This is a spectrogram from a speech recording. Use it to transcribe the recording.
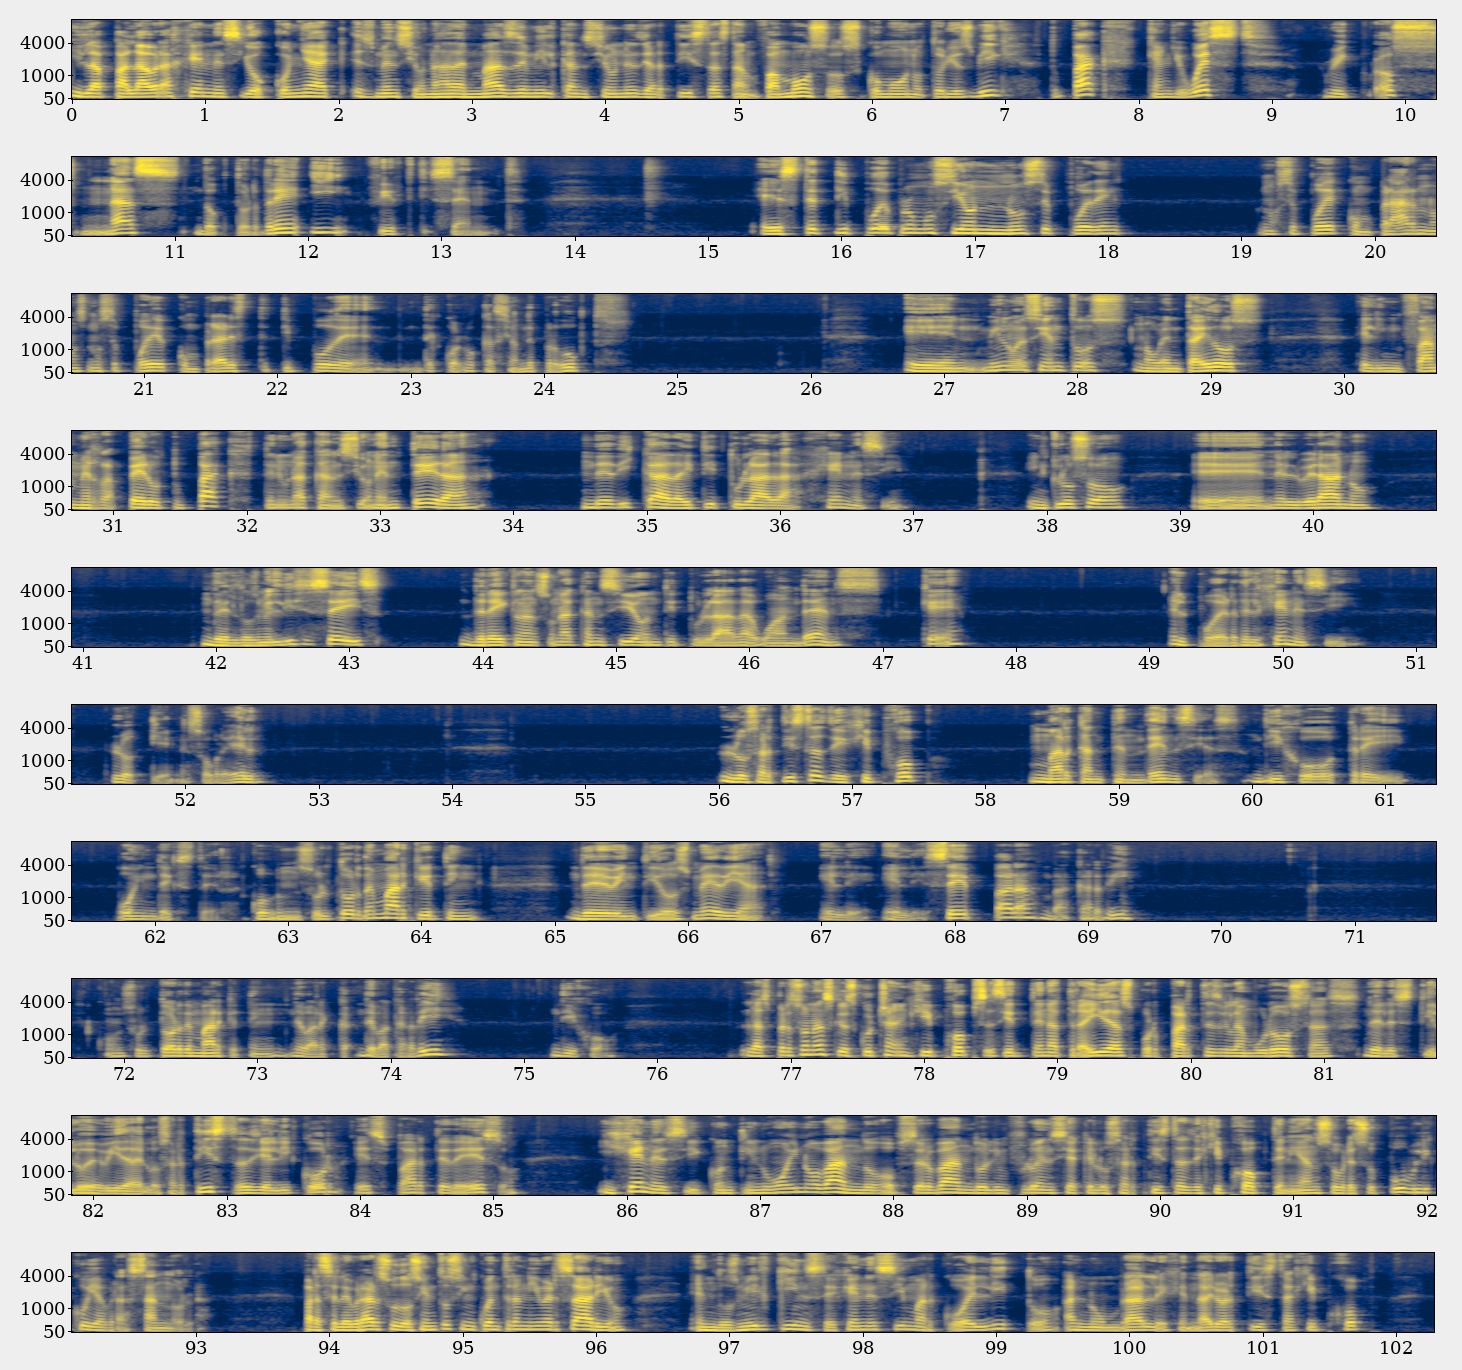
y la palabra Genesis o coñac es mencionada en más de mil canciones de artistas tan famosos como Notorious Big, Tupac, Kanye West, Rick Ross, Nas, Dr. Dre y 50 Cent. Este tipo de promoción no se puede no se puede comprarnos, no se puede comprar este tipo de colocación de productos. En 1992 el infame rapero Tupac tenía una canción entera dedicada y titulada Genesis. Incluso eh, en el verano del 2016, Drake lanzó una canción titulada One Dance, que el poder del Genesis lo tiene sobre él. Los artistas de hip hop marcan tendencias, dijo Trey Poindexter, consultor de marketing de 22 Media LLC para Bacardi. Consultor de marketing de, Bacardi dijo, las personas que escuchan hip hop se sienten atraídas por partes glamurosas del estilo de vida de los artistas y el licor es parte de eso y Genesis continuó innovando, observando la influencia que los artistas de hip hop tenían sobre su público y abrazándola. Para celebrar su 250 aniversario, en 2015 Genesis marcó el hito al nombrar al legendario artista hip hop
